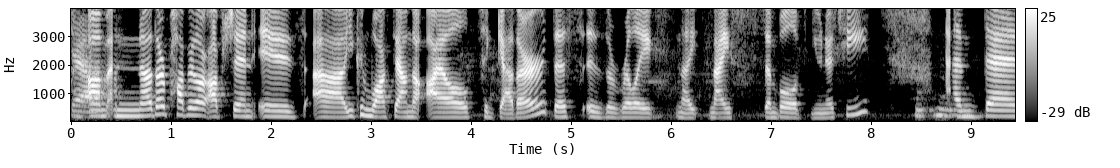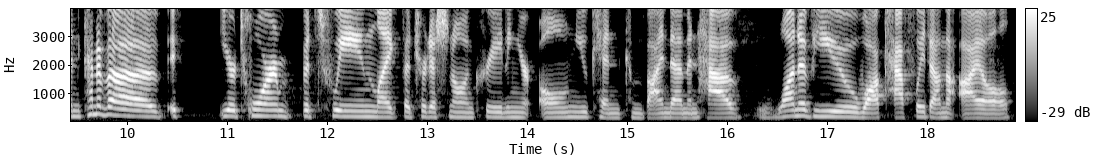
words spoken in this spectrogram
Yeah. Um, another popular option is uh, you can walk down the aisle together. This is a really like nice symbol of unity. Mm-hmm. And then kind of a if you're torn between like the traditional and creating your own, you can combine them and have one of you walk halfway down the aisle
